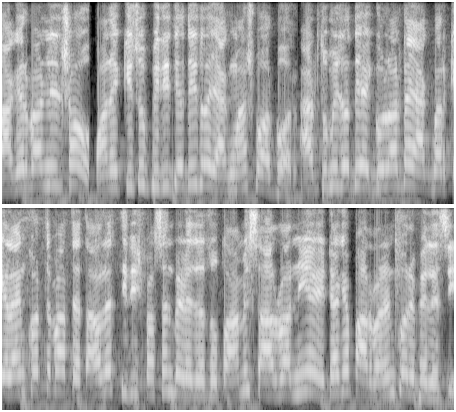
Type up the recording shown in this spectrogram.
বাগের বান্ডিল সহ অনেক কিছু ফ্রিতে দিত এক মাস পর পর। আর তুমি যদি এই গুলালটা একবার ক্লেম করতে পারতে, তাহলে তিরিশ পার্সেন্ট বেড়ে যেত। তো আমি সার্ভার নিয়ে এটাকে পার্মানেন্ট করে ফেলেছি।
